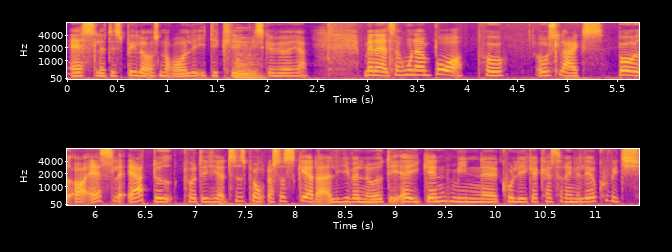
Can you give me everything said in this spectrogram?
Asle. Det spiller også en rolle i det klip, mm. vi skal høre her. Men altså, hun er ombord på Osleiks båd, og Asle er død på det her tidspunkt, og så sker der alligevel noget. Det er igen min øh, kollega Katarina Levkovic,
